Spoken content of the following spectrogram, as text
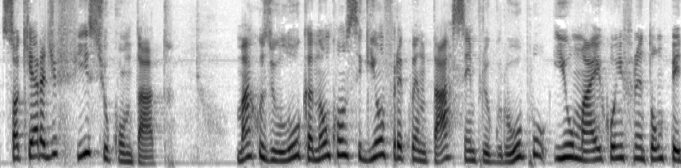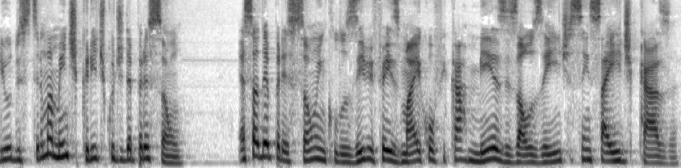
Só que era difícil o contato. Marcos e o Luca não conseguiam frequentar sempre o grupo e o Michael enfrentou um período extremamente crítico de depressão. Essa depressão, inclusive, fez Michael ficar meses ausente sem sair de casa.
